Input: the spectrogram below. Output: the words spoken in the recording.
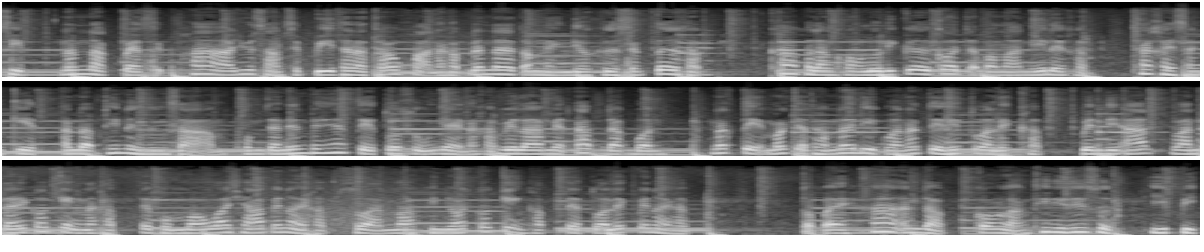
190 น้ำหนัก 85 อายุ 30 ปีถนัดเท้าขวานะครับเล่นได้ตำแหน่งเดียวคือเซนเตอร์ครับค่าพลังของลูดิเกอร์ก็จะประมาณนี้เลยครับถ้าใครสังเกตอันดับที่ 1-3ถึง3ผมจะเน้นไปที่นักเตะตัวสูงใหญ่นะครับเวลาเมดอัพดักบอล นักเตะมักจะทำได้ดีกว่านักเตะที่ตัวเล็กครับเบนดีอาร์ตวานไดก็เก่งนะครับ แต่ผมมองว่าช้าไปหน่อยครับ ส่วนมาพินยอสก็เก่งครับ แต่ตัวเล็กไปหน่อยครับ ต่อไป 5 อันดับกองหลังที่ดีที่สุด Epic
